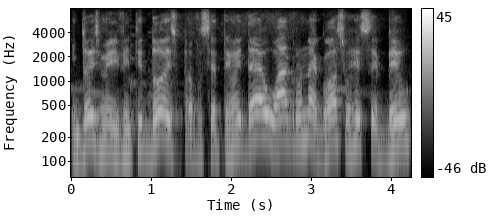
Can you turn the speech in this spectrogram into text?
Em 2022, para você ter uma ideia, o agronegócio recebeu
